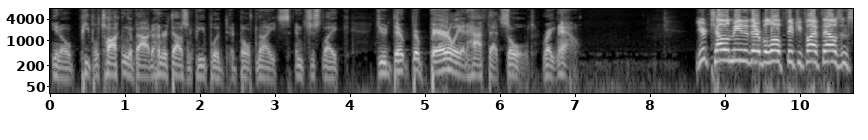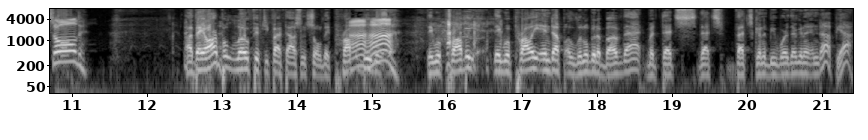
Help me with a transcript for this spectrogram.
you know, people talking about 100,000 people at, at both nights. And it's just like, dude, they're, they're barely at half that sold right now. You're telling me that they're below 55,000 sold? Uh, they are below 55,000 sold. They probably Uh-huh. Were, They will probably they will probably end up a little bit above that, but that's that's that's going to be where they're going to end up. Yeah.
